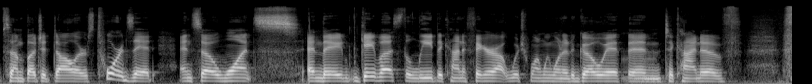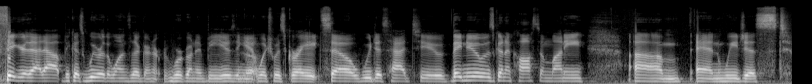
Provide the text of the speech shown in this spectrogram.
some budget dollars towards it. And so once, and they gave us the lead to kind of figure out which one we wanted to go with mm-hmm. and to kind of figure that out because we were the ones that are gonna, were going to be using yeah. it, which was great. So we just had to. They knew it was going to cost some money, um, and we just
